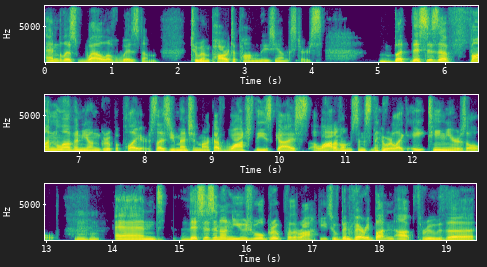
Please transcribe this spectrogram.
endless well of wisdom to impart upon these youngsters. But this is a fun loving young group of players. As you mentioned mark i've watched these guys a lot of them since they were like 18 years old. Mm-hmm. and this is an unusual group for the rockies who've been very buttoned up through the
